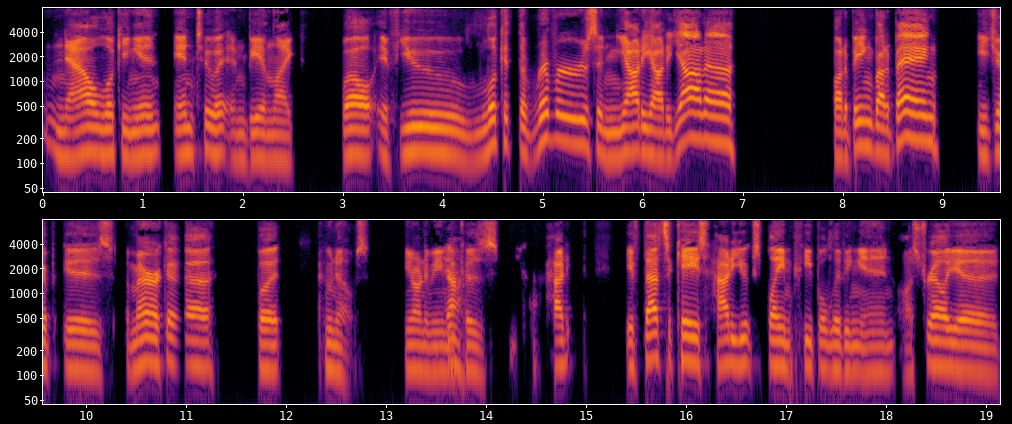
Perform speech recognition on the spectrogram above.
now looking in into it and being like, well, if you look at the rivers and yada yada yada, bada bing, bada bang, Egypt is America, but who knows? You know what I mean? Yeah. Because how, do, if that's the case, how do you explain people living in Australia,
